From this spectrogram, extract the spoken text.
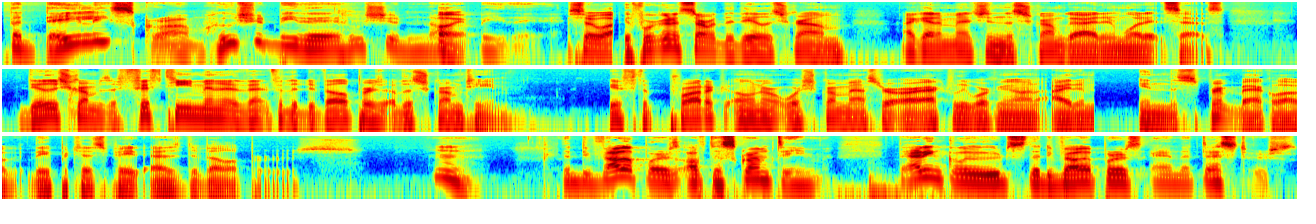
The Daily Scrum. Who should be there? Who should not Okay. be there? So, uh, if we're going to start with the daily Scrum, I got to mention the Scrum Guide and what it says. Daily Scrum is a 15 minute event for the developers of the Scrum team. If the product owner or Scrum Master are actively working on items in the sprint backlog, they participate as developers. Hmm. The developers of the Scrum team. That includes the developers and the testers,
